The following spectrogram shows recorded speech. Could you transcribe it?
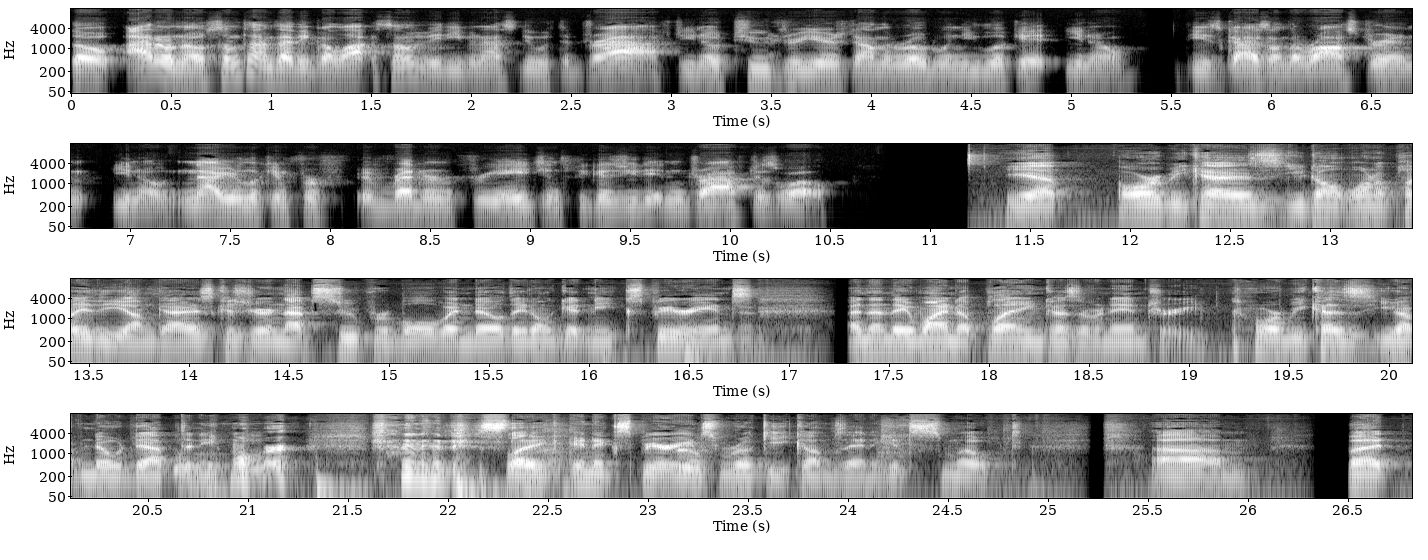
So I don't know. Sometimes I think a lot. Some of it even has to do with the draft. You know, two three years down the road when you look at you know these guys on the roster and you know now you're looking for veteran free agents because you didn't draft as well. Yep. Or because you don't want to play the young guys because you're in that Super Bowl window, they don't get any experience, and then they wind up playing because of an injury, or because you have no depth Mhm. anymore, and it's just like inexperienced rookie comes in and gets smoked. Um, but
